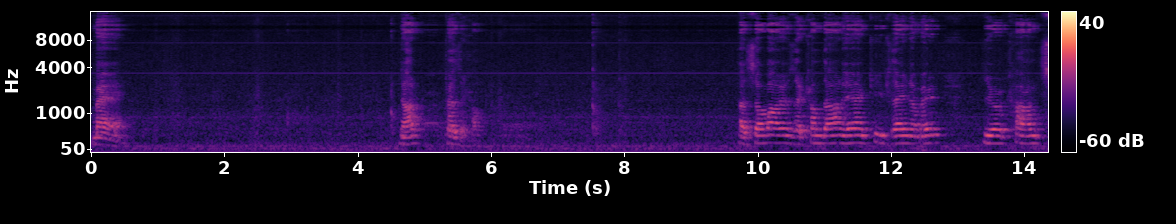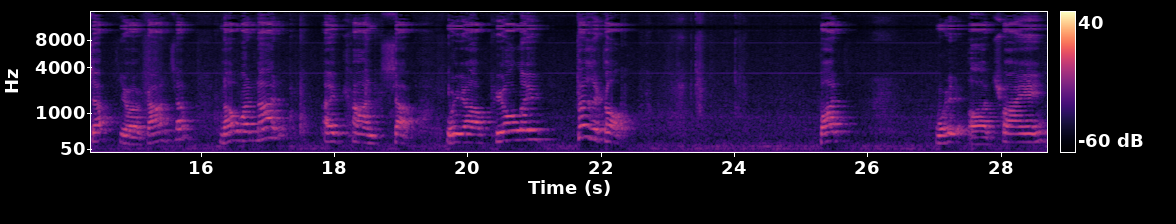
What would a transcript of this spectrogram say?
man. Not physical. As somebody that come down here and keep saying to me, you're concept, you're concept. No, we're not a concept. We are purely physical. But we are trying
